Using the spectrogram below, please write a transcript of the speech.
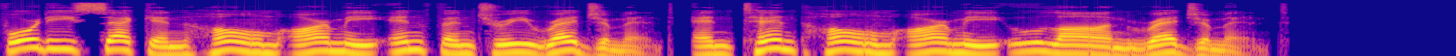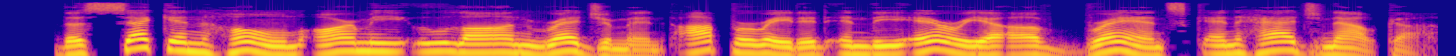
42nd Home Army Infantry Regiment, and 10th Home Army Ulan Regiment. The 2nd Home Army Ulan Regiment operated in the area of Brańsk and Hajnówka.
